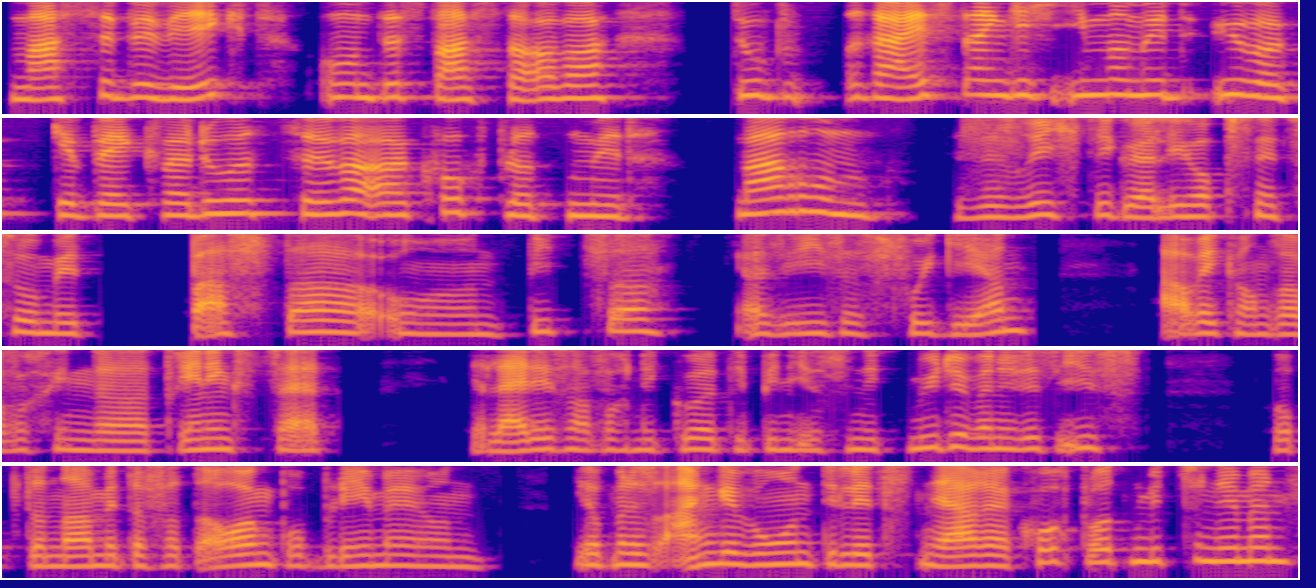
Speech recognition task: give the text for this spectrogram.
Masse bewegt und das passt da. Aber du reist eigentlich immer mit Übergebäck, weil du hast selber auch Kochplatten mit. Warum? Das ist richtig, weil ich hab's nicht so mit Pasta und Pizza. Also ich esse es voll gern. Aber ich kann es einfach in der Trainingszeit der Leid ist einfach nicht gut. Ich bin irrsinnig müde, wenn ich das is. Hab dann auch mit der Verdauung Probleme und ich habe mir das angewohnt, die letzten Jahre Kochplatten mitzunehmen.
